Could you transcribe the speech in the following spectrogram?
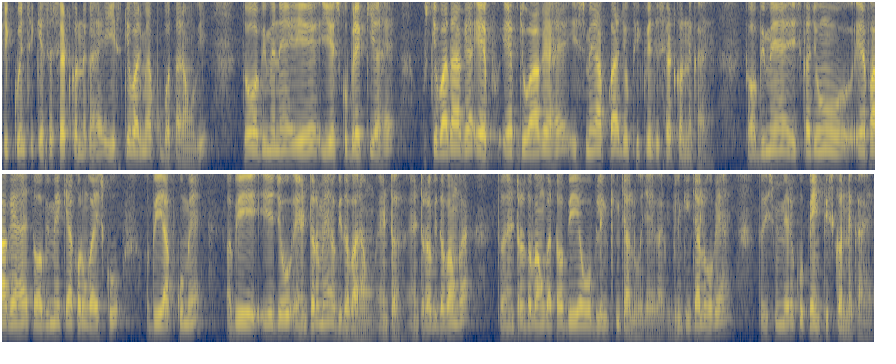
फ्रीक्वेंसी कैसे सेट करने का है, इसके बारे में आपको बता रहा हूँ अभी। तो अभी मैंने ये ये इसको ब्रेक किया है। उसके बाद आ गया एफ़ एफ़ जो आ गया है, इसमें आपका जो फ्रीक्वेंसी सेट करने का है। तो अभी मैं इसका जो ऐप आ गया है तो अभी मैं क्या करूँगा इसको? अभी आपको मैं, अभी ये जो एंटर में अभी दबा रहा हूँ। एंटर एंटर अभी दबाऊँगा। तो एंटर दबाऊँगा तो अभी वो ब्लिंकिंग चालू हो जाएगा। अभी ब्लिंकिंग चालू हो गया है तो इसमें मेरे को पैंतीस करने का है।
